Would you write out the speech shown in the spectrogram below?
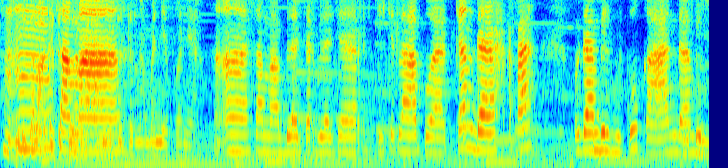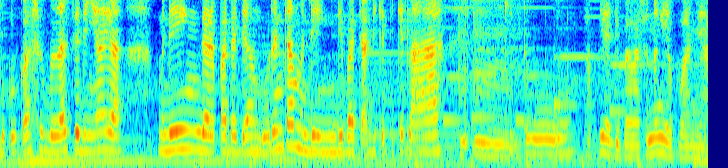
nanti Mm-mm, kalau ada sama- kejuaraan itu turnamen ya Puan ya. Heeh, sama belajar-belajar dikit lah buat kan udah apa? Udah ambil buku kan, udah ambil Mm-mm. buku kelas 11 jadinya ya mending daripada dianggurin kan mending dibaca dikit-dikit lah Mm-mm. gitu. Tapi ya dibawa seneng ya Puan ya.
